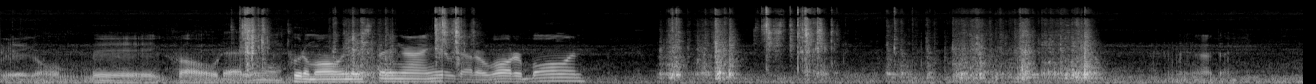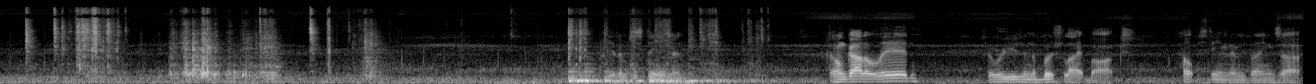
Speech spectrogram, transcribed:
Big old, big fall daddy. We're gonna put them all in this thing right here. We got our water boiling. Get them steaming. Don't got a lid, so we're using the Busch Light box. Help steam them things up.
